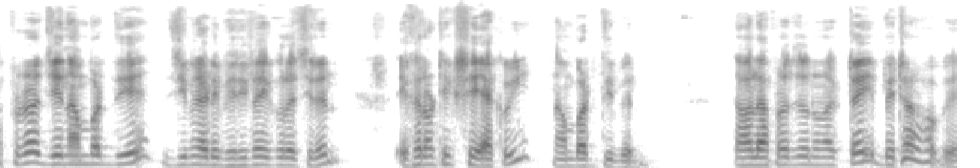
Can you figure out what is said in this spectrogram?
আপনারা যে নাম্বার দিয়ে জিমেল আইডি ভেরিফাই করেছিলেন, এখানেও ঠিক সেই একই নাম্বার দিবেন। তাহলে আপনার জন্য অনেকটাই বেটার হবে।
